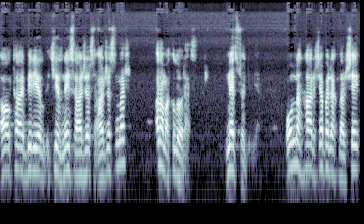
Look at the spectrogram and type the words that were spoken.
6 ay, 1 yıl, 2 yıl neyse harcarsa harcasınlar, adam akıllı öğrensinler. Net söyleyeyim yani. Ondan hariç yapacakları şey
